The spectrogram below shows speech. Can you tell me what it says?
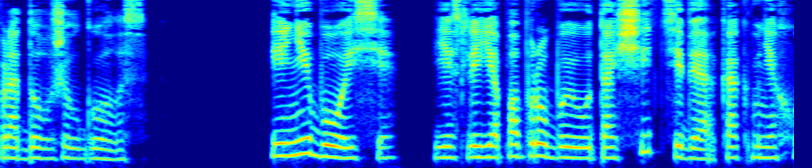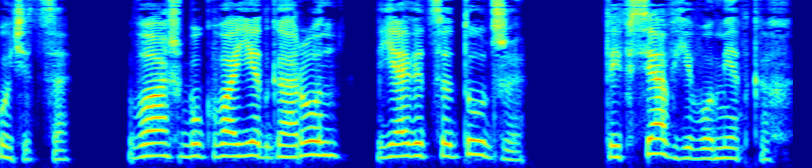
продолжил голос. «И не бойся, если я попробую утащить тебя, как мне хочется, ваш буквоед Гарон явится тут же. Ты вся в его метках».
